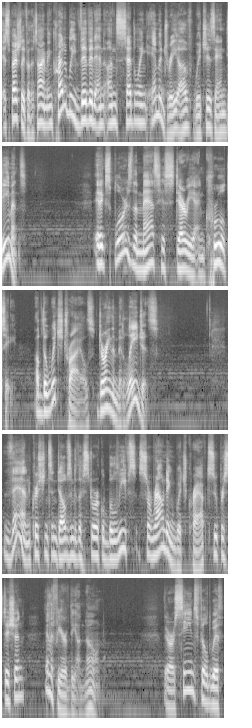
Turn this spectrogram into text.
especially for the time, incredibly vivid and unsettling imagery of witches and demons. It explores the mass hysteria and cruelty of the witch trials during the Middle Ages. Then Christensen delves into the historical beliefs surrounding witchcraft, superstition, and the fear of the unknown. There are scenes filled with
